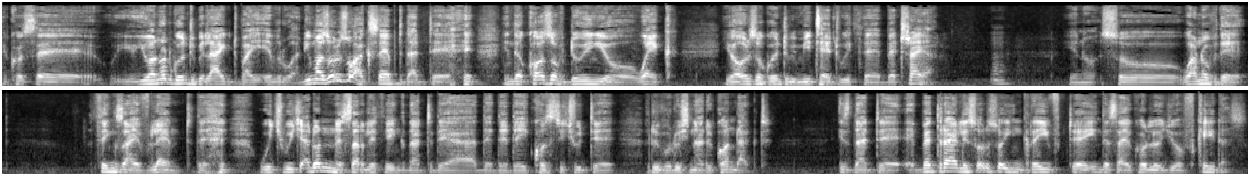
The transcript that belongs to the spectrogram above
because uh, you, you are not going to be liked by everyone. You must also accept that uh, in the course of doing your work, you are also going to be meted with uh, betrayal. You know, so one of the things I've learned, the, which which I don't necessarily think that they are they, they, they constitute uh, revolutionary conduct, is that uh, betrayal is also engraved uh, in the psychology of cadres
